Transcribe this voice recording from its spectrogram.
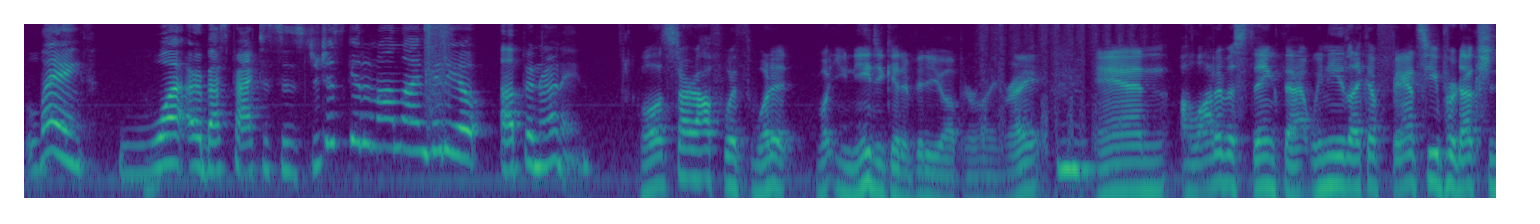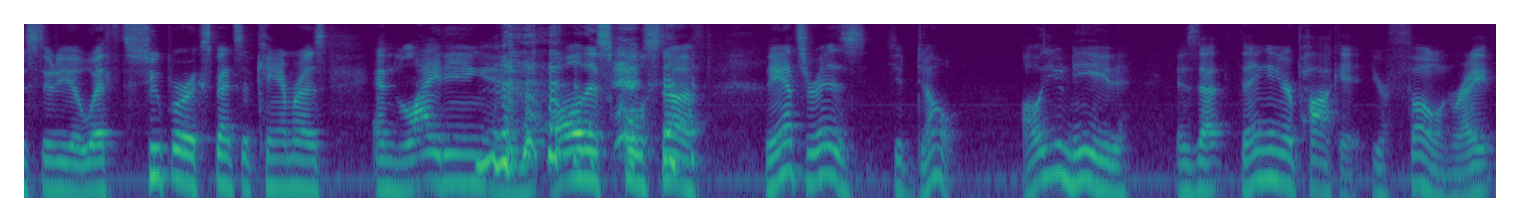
length, what are best practices to just get an online video up and running? Well, let's start off with what it what you need to get a video up and running, right? Mm-hmm. And a lot of us think that we need like a fancy production studio with super expensive cameras and lighting and all this cool stuff. The answer is you don't. All you need is that thing in your pocket, your phone, right?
